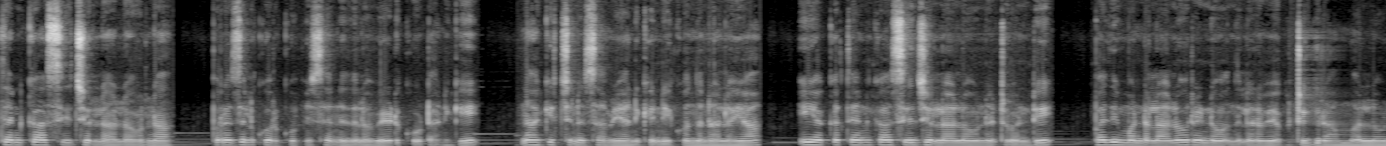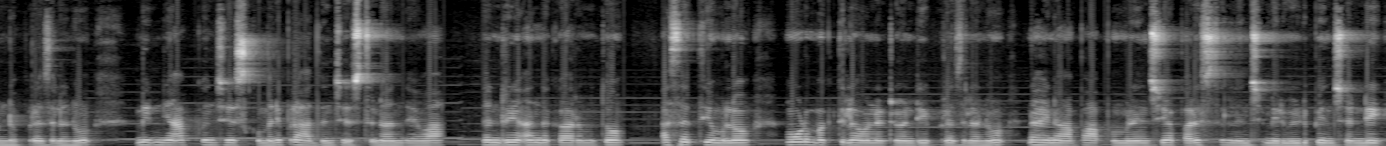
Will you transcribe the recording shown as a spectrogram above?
తెన్కాసి జిల్లాలో ఉన్న ప్రజల కొరకు మీ సన్నిధిలో వేడుకోవటానికి నాకు ఇచ్చిన సమయానికి నీ కొందనాలయ్యా ఈ యొక్క తెన్కాసి జిల్లాలో ఉన్నటువంటి పది మండలాలు రెండు వందల ఇరవై ఒకటి గ్రామాల్లో ఉన్న ప్రజలను మీరు జ్ఞాపకం చేసుకోమని ప్రార్థన చేస్తున్నాను దేవా. తండ్రి అంధకారంతో అసత్యములో మూడు భక్తిలో ఉన్నటువంటి ప్రజలను నాయన ఆ పాపం నుంచి ఆ పరిస్థితుల నుంచి మీరు విడిపించండి.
